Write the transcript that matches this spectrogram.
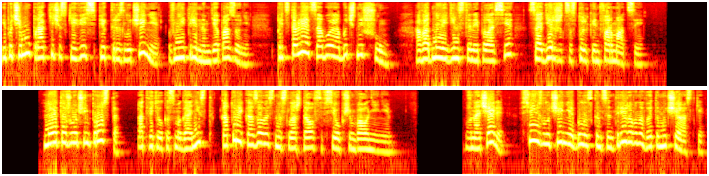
и почему практически весь спектр излучения в нейтринном диапазоне представляет собой обычный шум, а в одной единственной полосе содержится столько информации. «Но это же очень просто», — ответил космогонист, который, казалось, наслаждался всеобщим волнением. Вначале все излучение было сконцентрировано в этом участке,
